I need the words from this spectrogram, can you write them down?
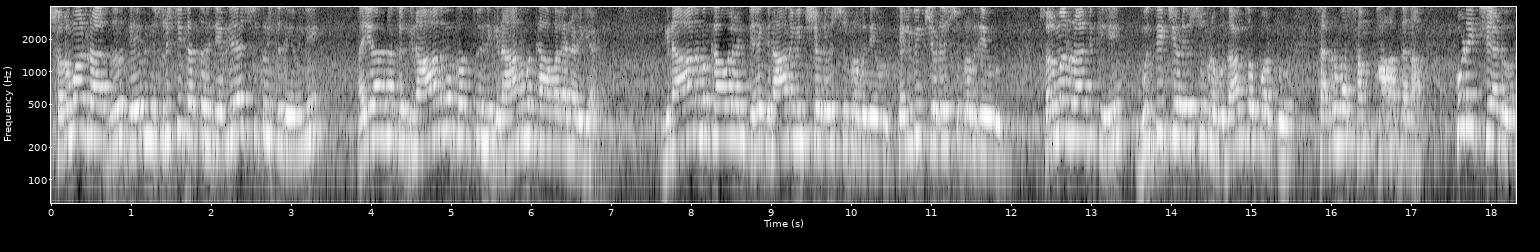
సొలమాన్ రాజు దేవుని సృష్టికర్తని దేవుని యేసుక్రీస్తు దేవుని అయ్యా నాకు జ్ఞానము కొరుతుంది జ్ఞానము కావాలని అడిగాడు. జ్ఞానము కావాలంటే జ్ఞానం ఇచ్చాడు యేసుప్రభు దేవుడు తెలివి ఇచ్చాడు యేసుప్రభు దేవుడు. సొలమాన్ రాజుకి బుద్ధి ఇచ్చాడు యేసుప్రభు. దాంతోపాటు సర్వ సంపాదన కూడా ఇచ్చాడు.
